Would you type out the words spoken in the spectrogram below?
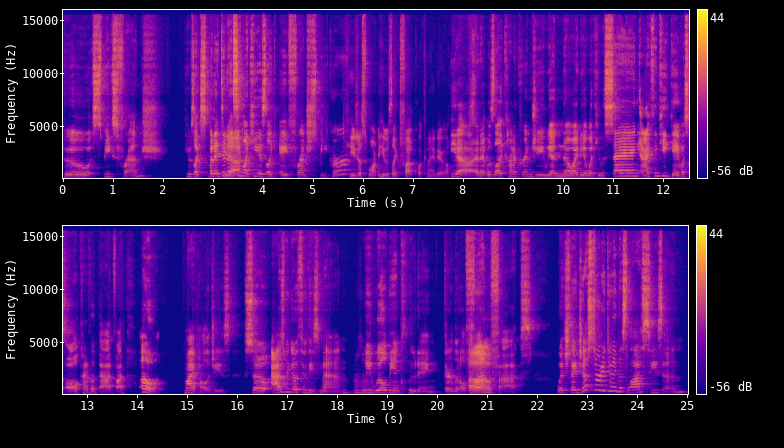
who speaks French. He was like, but it didn't Yeah. seem like he is like a French speaker. He just want he was like, fuck, what can I do? Yeah, and it was like kind of cringy. We had no idea what he was saying, and I think he gave us all kind of a bad vibe. Oh, my apologies. So as we go through these men, we Mhm. will be including their little fun Oh. facts, which they just started doing this last season,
